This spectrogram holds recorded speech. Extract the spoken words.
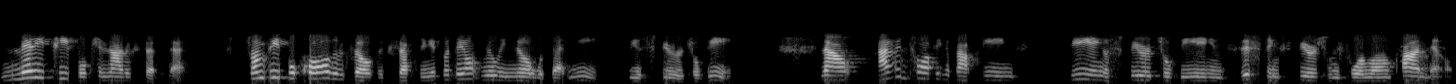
many people cannot accept that. Some people call themselves accepting it, but they don't really know what that means to be a spiritual being. Now, I've been talking about being being a spiritual being, existing spiritually for a long time now.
